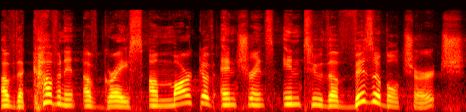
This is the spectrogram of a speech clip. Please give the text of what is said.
of the covenant of grace, a mark of entrance into the visible church,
